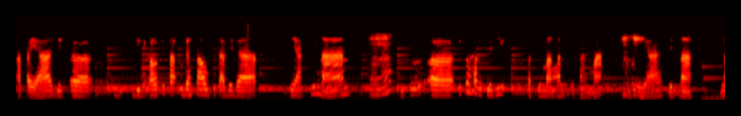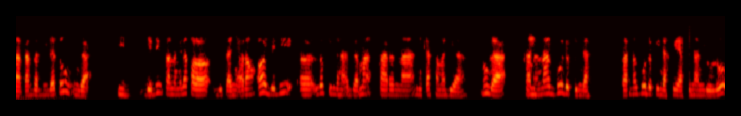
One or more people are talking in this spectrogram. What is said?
apa ya uh, gini kalau kita udah tahu kita beda keyakinan hmm? gitu uh, itu harus jadi pertimbangan utama gitu hmm. gitu ya nah nah tante Mida tuh enggak jadi tante Mida kalau ditanya orang oh jadi uh, lu pindah agama karena nikah sama dia enggak karena hmm. gue udah pindah karena gue udah pindah keyakinan dulu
